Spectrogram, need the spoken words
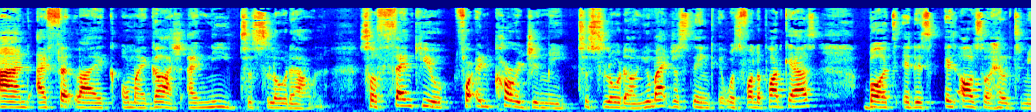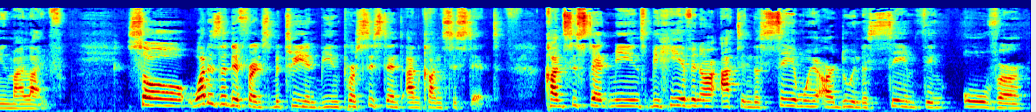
And I felt like, oh my gosh, I need to slow down. So thank you for encouraging me to slow down. You might just think it was for the podcast, but it is it also helped me in my life. So, what is the difference between being persistent and consistent? Consistent means behaving or acting the same way or doing the same thing over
